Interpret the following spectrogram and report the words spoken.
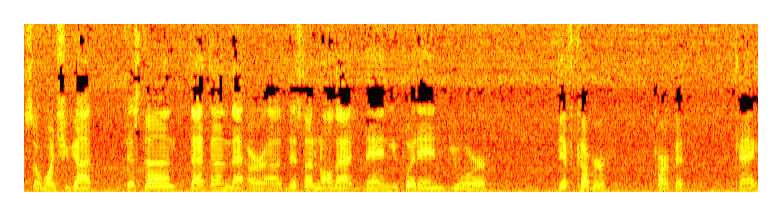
So once you got this done, that done, that or uh, this done and all that, then you put in your diff cover carpet, okay?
